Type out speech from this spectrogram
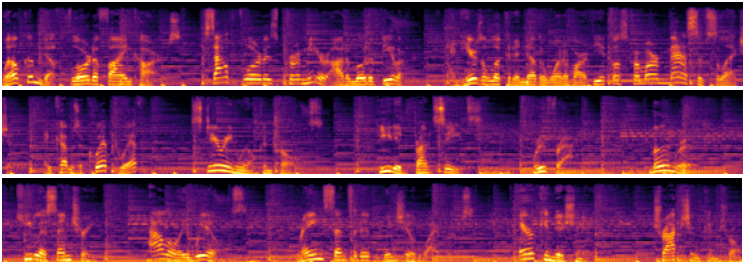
Welcome to Florida Fine Cars, South Florida's premier automotive dealer. And here's a look at another one of our vehicles from our massive selection and comes equipped with steering wheel controls, heated front seats, roof rack, moonroof, keyless entry, alloy wheels, rain sensitive windshield wipers, air conditioning, traction control,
